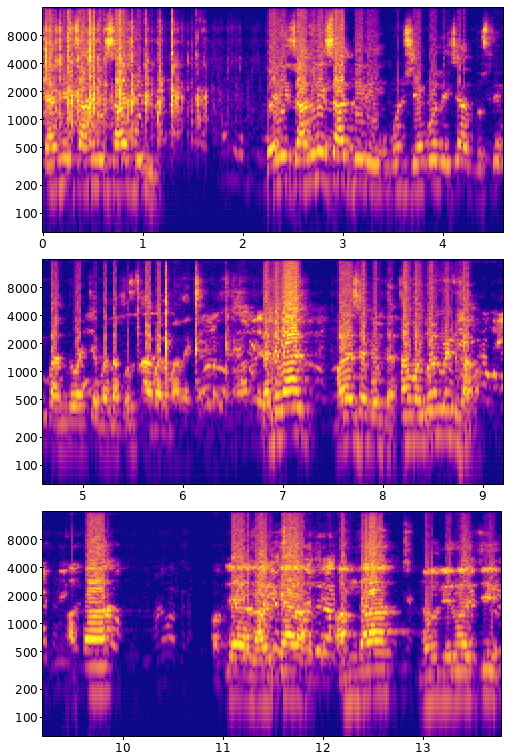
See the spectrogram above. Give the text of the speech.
त्यांनी चांगली साथ दिली. त्यांनी चांगली साथ दिली म्हणून शेंबोलीच्या मुस्लिम बांधवांचे मनापासून आभार मानायचे धन्यवाद. बाळासाहेब बोलतात. थांबा दोन मिनिट थांबा. आता आपल्या लाडक्या आमदार नवनिर्वाचित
